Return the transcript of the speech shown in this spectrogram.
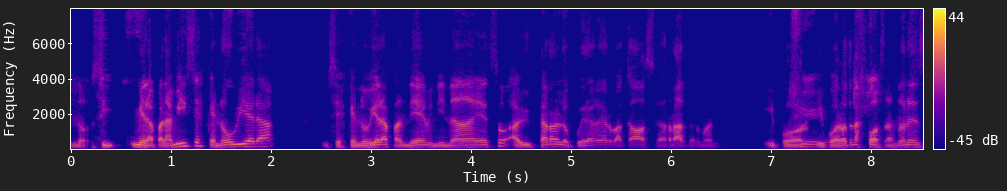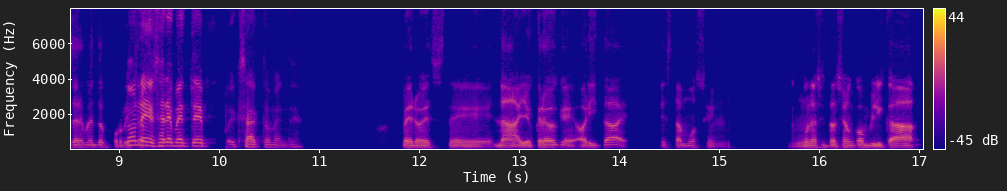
No, sí, mira, para mí si es que no hubiera, si es que no hubiera pandemia ni nada de eso, a Vizcarra lo pudieran haber vacado hace rato, hermano. Y por, Sí. y por otras cosas, no necesariamente por No Richard necesariamente, exactamente. pero este, nada, yo creo que ahorita estamos en, en una situación complicada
